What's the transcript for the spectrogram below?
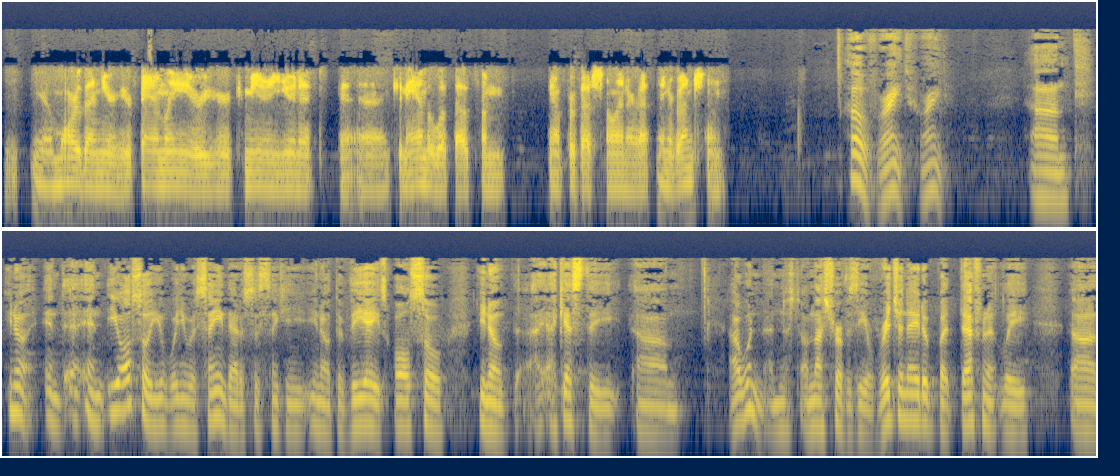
you know, more than your, your family or your community unit uh, can handle without some, you know, professional inter- intervention. Oh, right, right. Um, you know, and and you also you, when you were saying that, I was just thinking, you know, the VA is also, you know, I, I guess the um, I wouldn't, I'm not sure if it's the originator, but definitely uh,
